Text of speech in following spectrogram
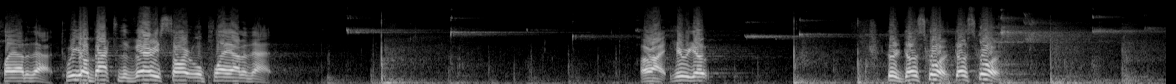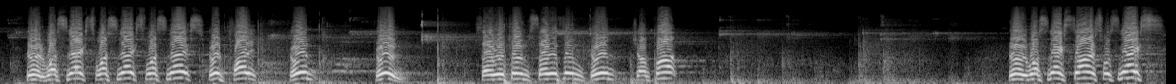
play out of that. Can we go back to the very start? We'll play out of that. All right, here we go. Good, go score, go score. Good. What's next? What's next? What's next? Good. Play. Good. Good. Stay with them. Stay with them. Good. Jump up. Good. What's next, Doris? What's next?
